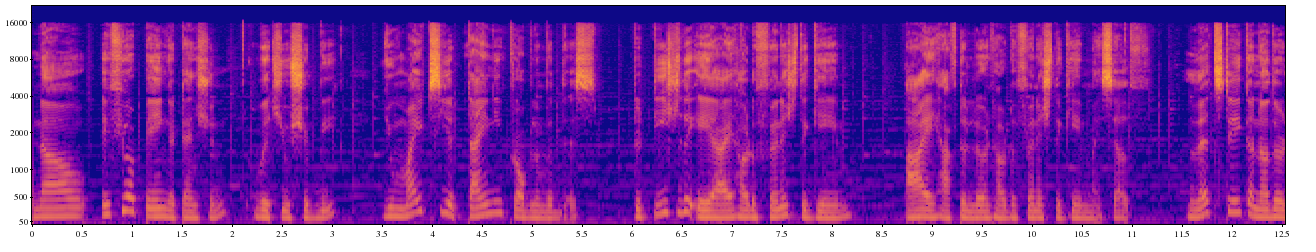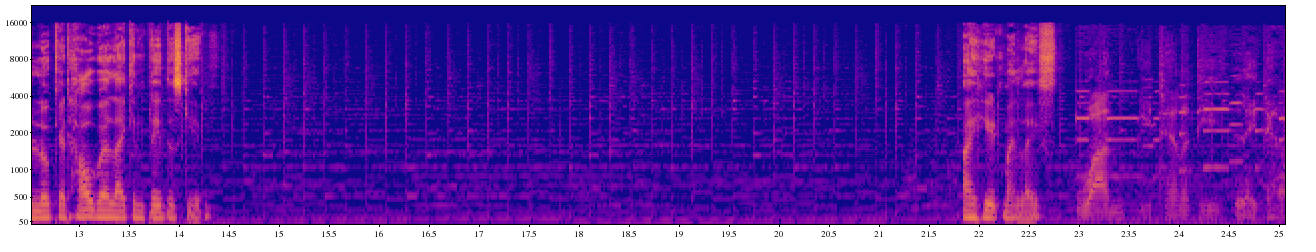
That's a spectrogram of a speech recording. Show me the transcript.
Now, if you're paying attention, which you should be, you might see a tiny problem with this. To teach the AI how to finish the game, I have to learn how to finish the game myself. Let's take another look at how well I can play this game. I hate my life. One eternity later.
